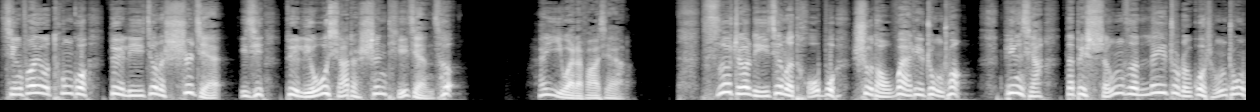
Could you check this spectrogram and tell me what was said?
警方又通过对李静的尸检以及对刘霞的身体检测，还意外的发现了死者李静的头部受到外力重创，并且啊，在被绳子勒住的过程中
